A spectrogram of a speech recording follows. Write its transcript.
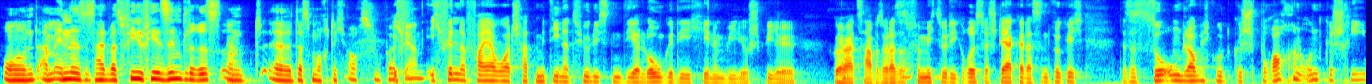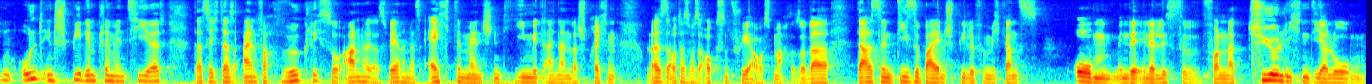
Und am Ende ist es halt was viel, viel Simpleres und äh, das mochte ich auch super ich, gern. ich finde, Firewatch hat mit die natürlichsten Dialoge, die ich je in einem Videospiel gehört habe. So, das ist für mich so die größte Stärke. Das sind wirklich, das ist so unglaublich gut gesprochen und geschrieben und ins Spiel implementiert, dass sich das einfach wirklich so anhört, als wären das echte Menschen, die miteinander sprechen. Und das ist auch das, was Oxenfree ausmacht. Also da, da sind diese beiden Spiele für mich ganz oben in der, in der Liste von natürlichen Dialogen.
